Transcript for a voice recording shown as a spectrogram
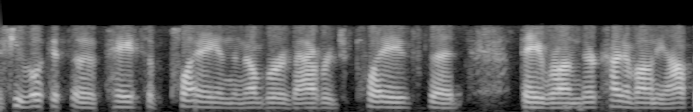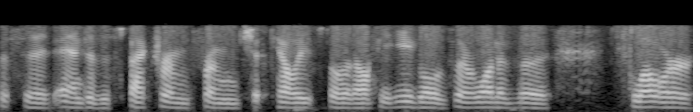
if you look at the pace of play and the number of average plays that they run, they're kind of on the opposite end of the spectrum from Chip Kelly's Philadelphia Eagles. They're one of the slower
